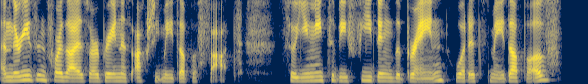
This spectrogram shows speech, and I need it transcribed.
and the reason for that is our brain is actually made up of fat so you need to be feeding the brain what it's made up of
